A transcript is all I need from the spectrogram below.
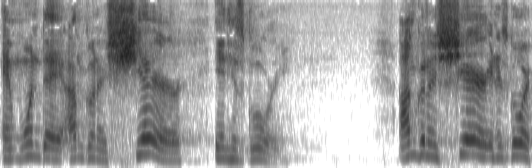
And one day I'm going to share in his glory. I'm going to share in his glory.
